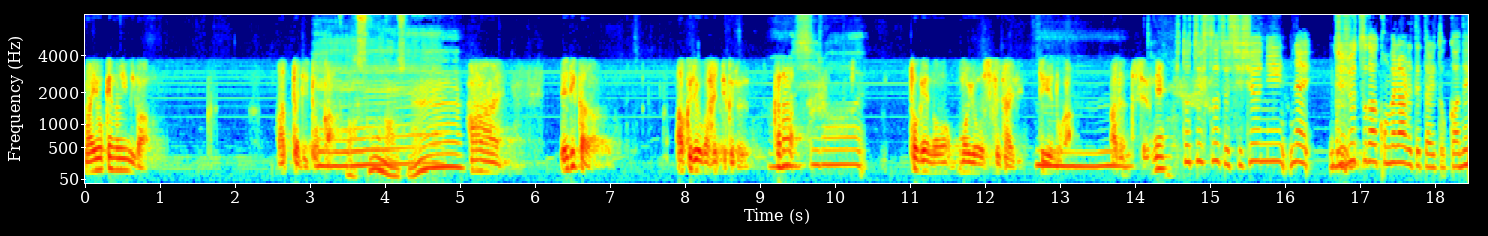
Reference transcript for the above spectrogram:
魔除けの意味があったりとか、あそうなんですね。はい。襟から悪霊が入ってくるから面、白いトゲの模様をしてたりっていうのがんあるんですよね。一つ一つ刺繍にね呪術が込められてたりとか、願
